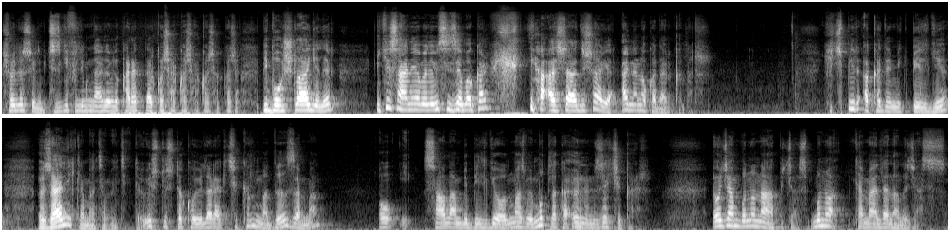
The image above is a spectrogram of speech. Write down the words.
şöyle söyleyeyim çizgi filmlerde böyle karakter koşar koşar koşar koşar bir boşluğa gelir. iki saniye böyle bir size bakar ya aşağı düşer ya aynen o kadar kalır. Hiçbir akademik bilgi özellikle matematikte üst üste koyularak çıkılmadığı zaman o sağlam bir bilgi olmaz ve mutlaka önünüze çıkar. E hocam bunu ne yapacağız? Bunu temelden alacağız.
